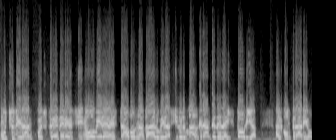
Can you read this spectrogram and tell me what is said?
muchos dirán, pues Federer si no hubiera estado Nadal hubiera sido el más grande de la historia. Al contrario,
